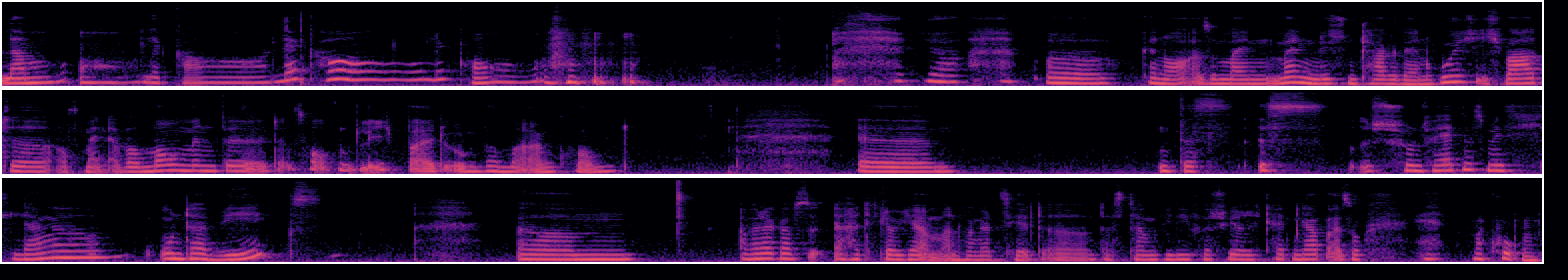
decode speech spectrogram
Lamm. Oh, lecker, lecker, lecker. ja, äh, genau. Also mein, meine nächsten Tage werden ruhig. Ich warte auf mein Ever Moment Bild, das hoffentlich bald irgendwann mal ankommt. Äh, das ist schon verhältnismäßig lange unterwegs. Ähm, aber da gab es, hatte ich glaube ich ja am Anfang erzählt, äh, dass da irgendwie Lieferschwierigkeiten gab. Also, hä, mal gucken.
